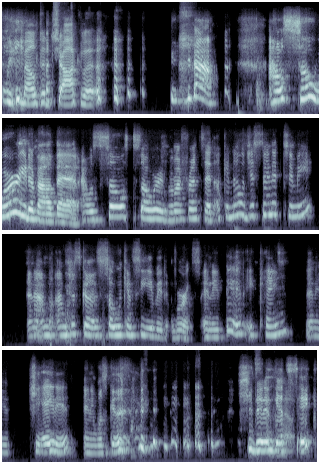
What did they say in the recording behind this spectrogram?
melted chocolate. yeah. I was so worried about that. I was so, so worried. But my friend said, okay, no, just send it to me. And I'm I'm just gonna so we can see if it works. And it did. It came and it she ate it and it was good. she didn't get know. sick.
